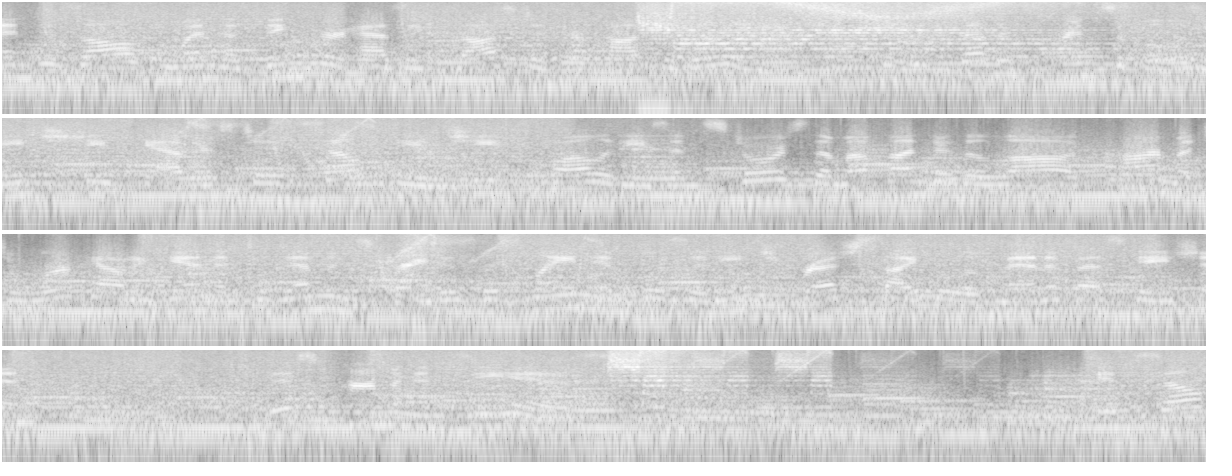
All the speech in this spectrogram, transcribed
and dissolved when the thinker has exhausted their possibilities. But the seventh principle of each sheath gathers to itself the achieved qualities and stores them up under the law of karma to work out again and to demonstrate as the plain impulse at each fresh cycle of manifestation. This permanency is itself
